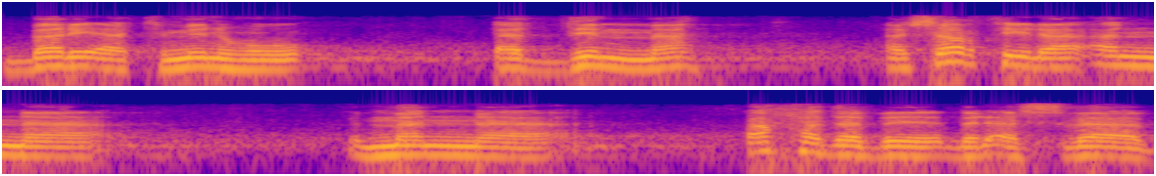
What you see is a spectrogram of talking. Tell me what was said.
برئت منه الذمة. أشرت إلى أن من أخذ بالأسباب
